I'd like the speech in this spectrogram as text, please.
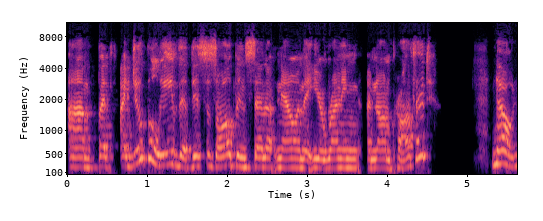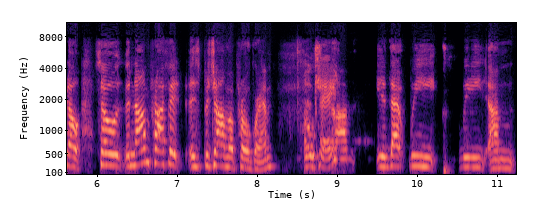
um, but I do believe that this has all been set up now, and that you're running a nonprofit. No, no. So the nonprofit is Pajama Program. Okay. Um, that we we um,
